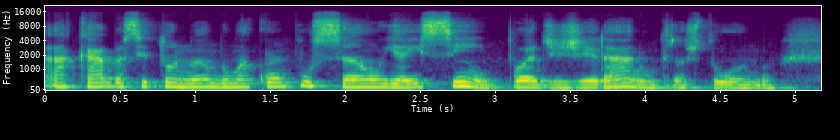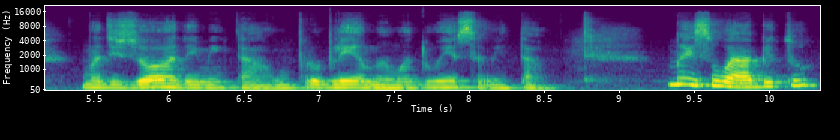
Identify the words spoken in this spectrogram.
acaba se tornando uma compulsão e aí sim pode gerar um transtorno, uma desordem mental, um problema, uma doença mental. Mas o hábito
